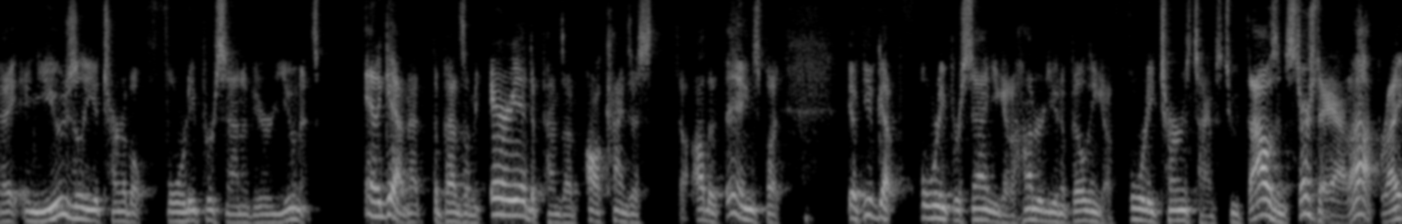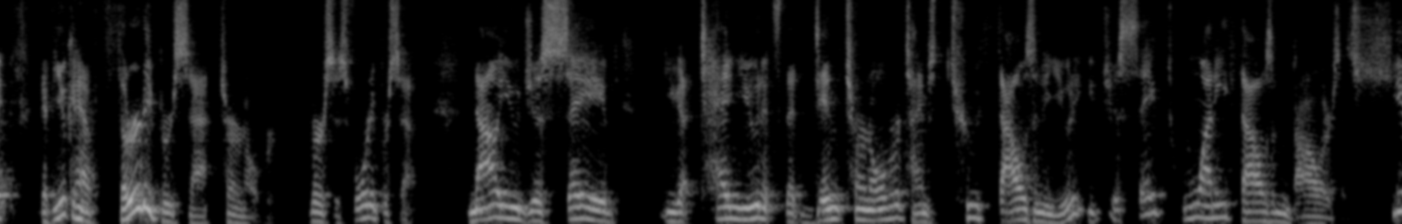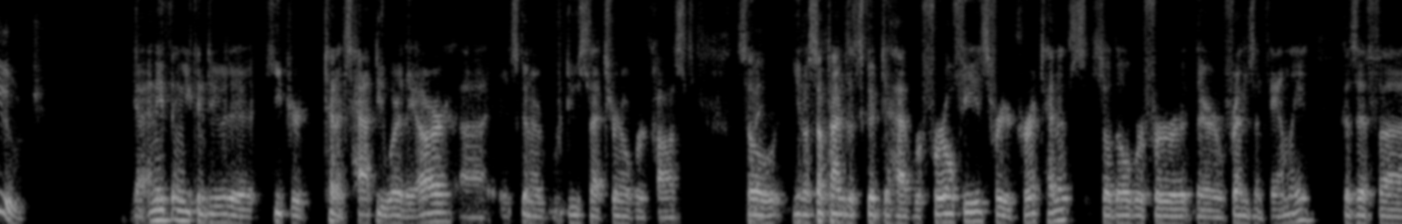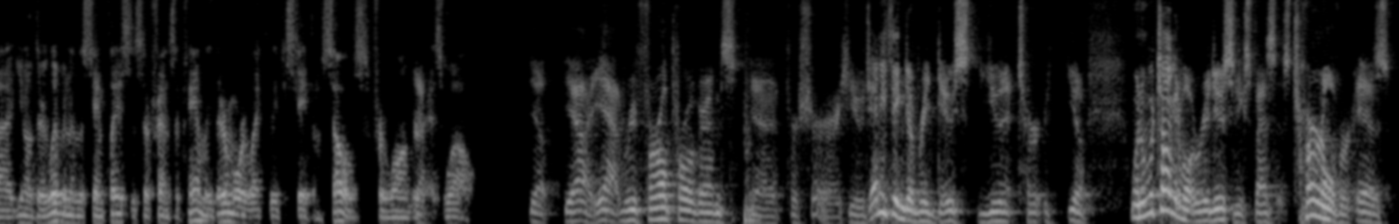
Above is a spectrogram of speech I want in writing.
Okay. And usually you turn about 40% of your units. And again, that depends on the area, depends on all kinds of other things. But if you've got 40%, you got a 100 unit building, you got 40 turns times 2,000, starts to add up, right? If you can have 30% turnover versus 40%, now you just saved, you got 10 units that didn't turn over times 2,000 a unit, you just saved $20,000. That's huge. Yeah, anything you can do to keep your tenants happy where they are uh, is going to reduce that turnover cost so, you know, sometimes it's good to have referral fees for your current tenants. So they'll refer their friends and family because if, uh, you know, they're living in the same place as their friends and family, they're more likely to stay themselves for longer yeah. as well. Yep. Yeah. Yeah. Referral programs, yeah, for sure, are huge. Anything to reduce unit turn. You know, when we're talking about reducing expenses, turnover is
